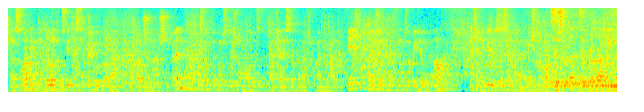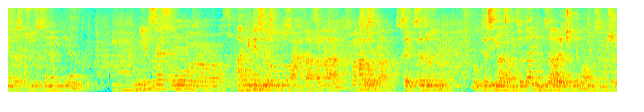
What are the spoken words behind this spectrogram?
фінансування, моніторингу, звітності при виконанні погоджена Шинкаренка, заступником селищного голови з питань діяльності виконавчого органів ради Кеченка, начальника фінансового відділу Міланка, начальник відділу соціально-економічного Це, розвитку. пита- це програма, яка стосується земельних ділянок? Ні, це по А, іде це будування, так, вона багатогранна. Все, все зрозуміло. Ну, це 17 питанням, заперечень немає, мусимо ще.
